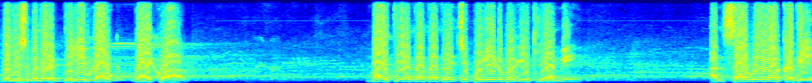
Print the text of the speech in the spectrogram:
पोलीसमध्ये दिलीप गाव गायकवाड. माहिती आहे आता त्यांची बुलेट बघितली आम्ही. आणि सांगू ना कधी.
